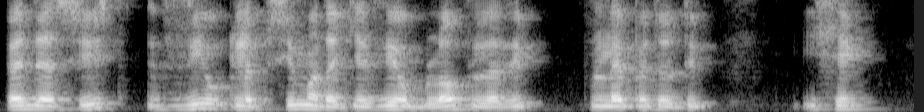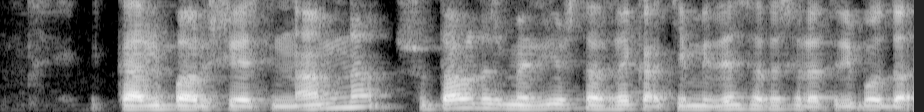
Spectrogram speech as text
5 assist, 2 κλεψίματα και 2 block, δηλαδή βλέπετε ότι είχε καλή παρουσία στην άμυνα, σουτάροντας με 2 στα 10 και 0 στα 4 τρίποντα,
